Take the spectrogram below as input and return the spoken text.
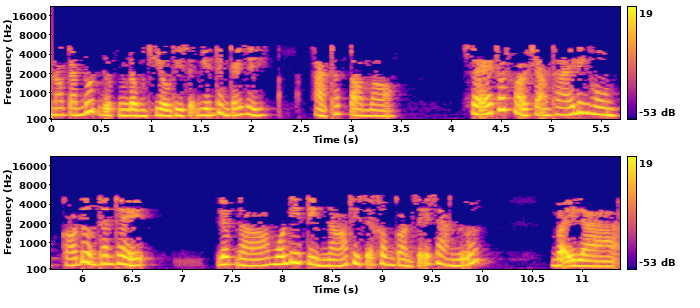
nó cắn nuốt được đồng chiều thì sẽ biến thành cái gì? Hà thất tò mò. Sẽ thoát khỏi trạng thái linh hồn, có đường thân thể. Lúc đó muốn đi tìm nó thì sẽ không còn dễ dàng nữa. Vậy là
